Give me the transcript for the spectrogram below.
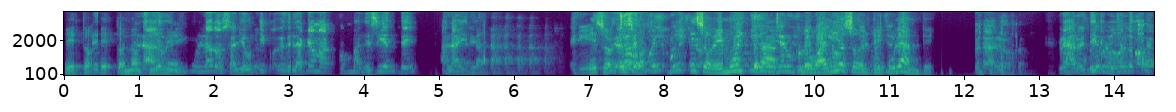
Esto, esto no tiene. De ningún lado salió un tipo desde la cama convaleciente al aire. Eso, eso, eso demuestra lo valioso del tripulante. Claro, claro, el tipo abandona.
